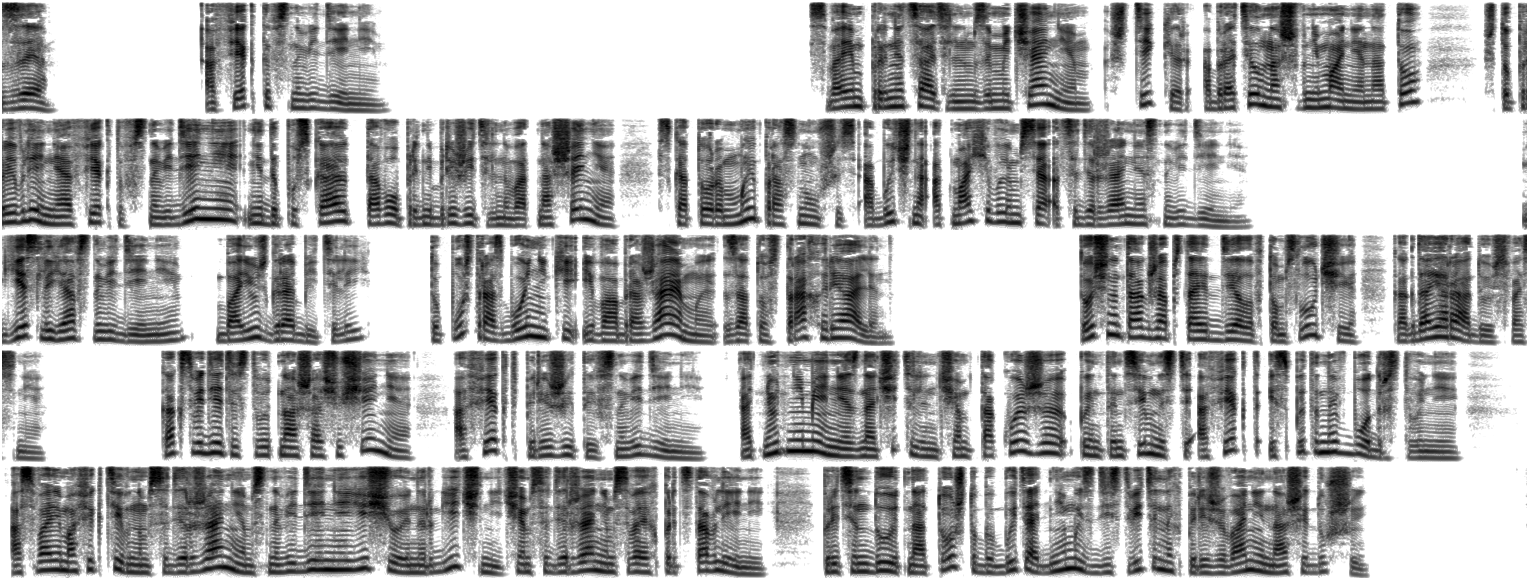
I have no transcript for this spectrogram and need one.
З. Аффекты в сновидении. Своим проницательным замечанием Штикер обратил наше внимание на то, что проявления аффектов в сновидении не допускают того пренебрежительного отношения, с которым мы, проснувшись, обычно отмахиваемся от содержания сновидения. Если я в сновидении боюсь грабителей, то пусть разбойники и воображаемые, зато страх реален. Точно так же обстоит дело в том случае, когда я радуюсь во сне. Как свидетельствуют наши ощущения, аффект, пережитый в сновидении, отнюдь не менее значителен, чем такой же по интенсивности аффект, испытанный в бодрствовании, а своим аффективным содержанием сновидение еще энергичнее, чем содержанием своих представлений, претендует на то, чтобы быть одним из действительных переживаний нашей души.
